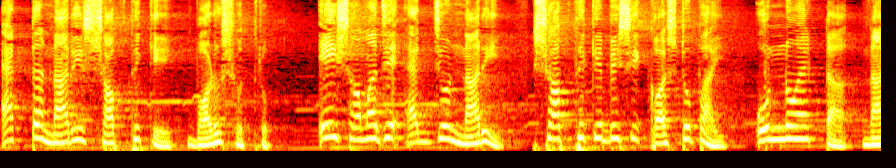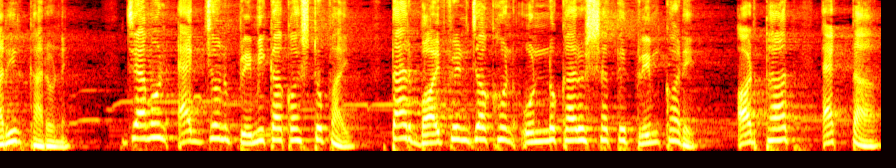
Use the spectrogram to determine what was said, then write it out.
একটা নারীর সব থেকে বড় শত্রু। এই সমাজে একজন নারী সব থেকে বেশি কষ্ট পায় অন্য একটা নারীর কারণে। যেমন একজন প্রেমিকা কষ্ট পায়, তার বয়ফ্রেন্ড যখন অন্য কারোর সাথে প্রেম করে, অর্থাৎ একটা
